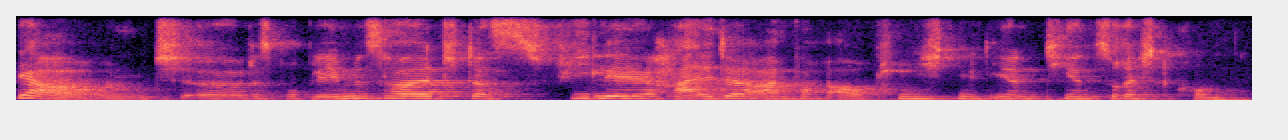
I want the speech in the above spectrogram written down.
Ja, und äh, das Problem ist halt, dass viele Halter einfach auch nicht mit ihren Tieren zurechtkommen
